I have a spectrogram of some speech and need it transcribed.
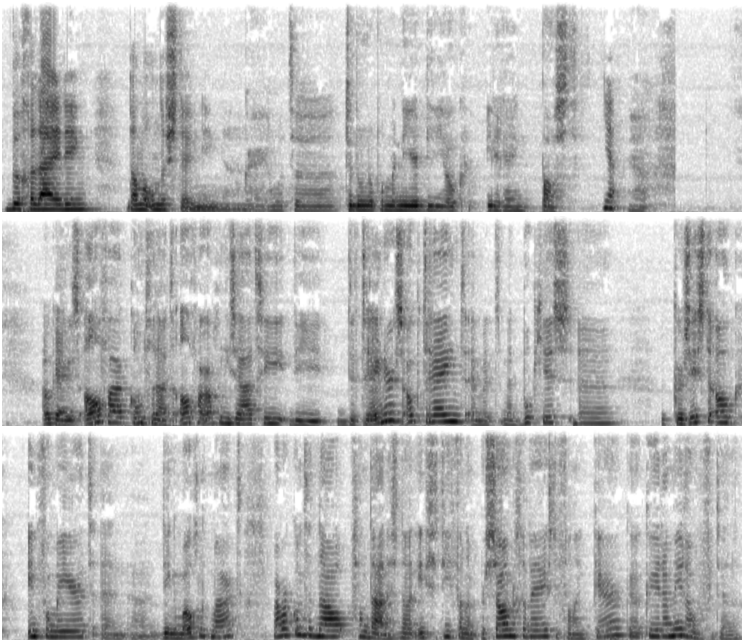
begeleiding, dan wel ondersteuning. Oké, okay, om het te doen op een manier die ook iedereen past. Ja. ja. Oké, okay, dus Alpha komt vanuit de Alpha-organisatie die de trainers ook traint en met, met boekjes uh, cursisten ook informeert en uh, dingen mogelijk maakt. Maar waar komt het nou vandaan? Is het nou een initiatief van een persoon geweest of van een kerk? Uh, kun je daar meer over vertellen?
